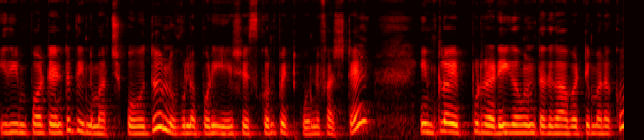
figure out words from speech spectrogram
ఇది ఇంపార్టెంట్ దీన్ని మర్చిపోవద్దు. నువ్వుల పొడి వేసేసుకొని పెట్టుకోండి ఫస్టే. ఇంట్లో ఎప్పుడు రెడీగా ఉంటుంది కాబట్టి మనకు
